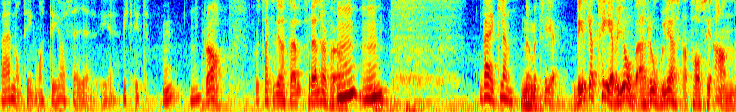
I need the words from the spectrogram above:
värd någonting och att det jag säger är viktigt. Bra. får du tacka dina föräl- föräldrar för. Mm. Verkligen. Nummer tre. Vilka TV-jobb är roligast att ta sig an?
